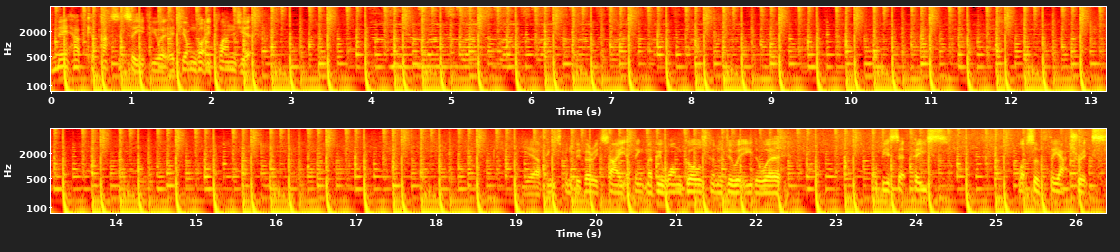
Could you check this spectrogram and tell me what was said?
We may have capacity if you if you haven't got any plans yet. Very tight. I think maybe one goal's going to do it either way. Could be a set piece. Lots of theatrics.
